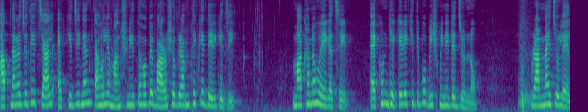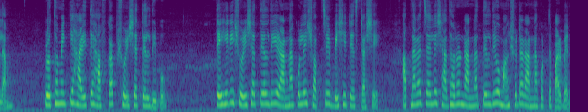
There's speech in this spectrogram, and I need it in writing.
আপনারা যদি চাল এক কেজি নেন, তাহলে মাংস নিতে হবে বারোশো গ্রাম থেকে দেড় কেজি। মাখানো হয়ে গেছে। এখন ঢেকে রেখে দিব বিশ মিনিটের জন্য। রান্নায় চলে এলাম। প্রথম একটি হাঁড়িতে হাফ কাপ সরিষার তেল দিব। তেহেরি সরিষার তেল দিয়ে রান্না করলে সবচেয়ে বেশি টেস্ট আসে। আপনারা চাইলে সাধারণ রান্নার তেল দিয়েও মাংসটা রান্না করতে পারবেন।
